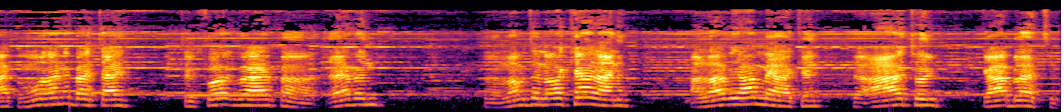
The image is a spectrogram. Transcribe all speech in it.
Happy 100th birthday to Fort Bragg from uh, Evan, from Lumberton, North Carolina. I love you, American. The I too. God bless you.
